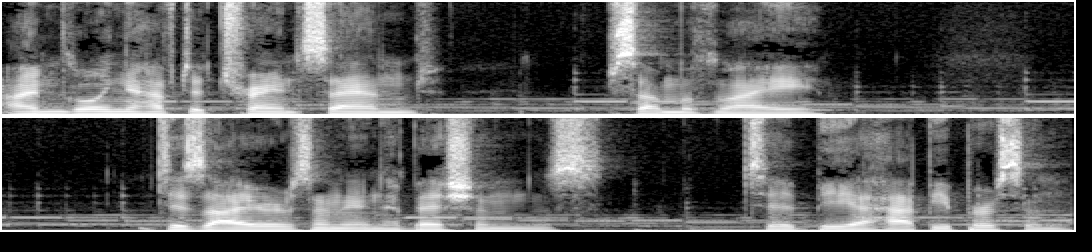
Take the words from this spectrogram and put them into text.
I'm going to have to transcend some of my desires and inhibitions to be a happy person.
